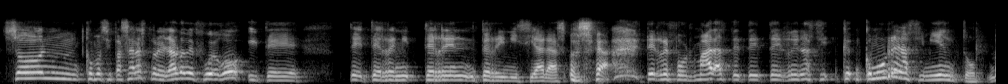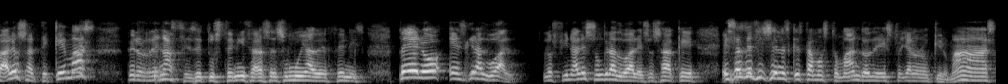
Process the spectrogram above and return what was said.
son como si pasaras por el aro de fuego y te te, te, reiniciaras, o sea, te reformaras, te, te, como un renacimiento, ¿vale? O sea, te quemas, pero renaces de tus cenizas, es muy ave fénix, pero es gradual. Los finales son graduales, o sea que esas decisiones que estamos tomando de esto ya no lo quiero más,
